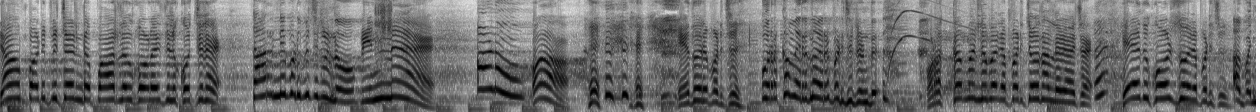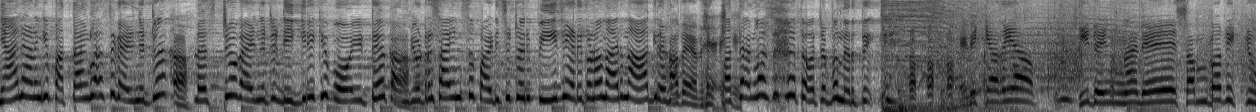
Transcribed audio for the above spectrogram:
ഞാൻ പഠിപ്പിച്ചിട്ടുണ്ട് പാർലർ കോളേജിൽ കൊച്ചിനെ സാർ എന്നെ പഠിപ്പിച്ചിട്ടുണ്ടോ? പിന്നെ. ആണോ? ആ. ഏതുവരെ പഠിച്ച്? ഉറക്കം വരുന്നവരെ പഠിച്ചിട്ടുണ്ട്. ഉറക്കം വരെ പഠിച്ചോന്നല്ല ചോദിച്ചേ? ഏത് കോഴ്സ് വരെ പഠിച്ചു? അപ്പൊ ഞാനാണെങ്കിൽ പത്താം ക്ലാസ് കഴിഞ്ഞിട്ട് ആ. പ്ലസ് ടു കഴിഞ്ഞിട്ട് ഡിഗ്രിക്ക് പോയിട്ട് കമ്പ്യൂട്ടർ സയൻസ് പഠിച്ചിട്ട് ഒരു പി ജി എടുക്കണമെന്നായിരുന്നു ആഗ്രഹം. അതെ, അതെ. പത്താം ക്ലാസ് തോറ്റപ്പോ നിർത്തി. എനിക്കറിയാം. ഇതെങ്ങനെ സംഭവിക്കൂ?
